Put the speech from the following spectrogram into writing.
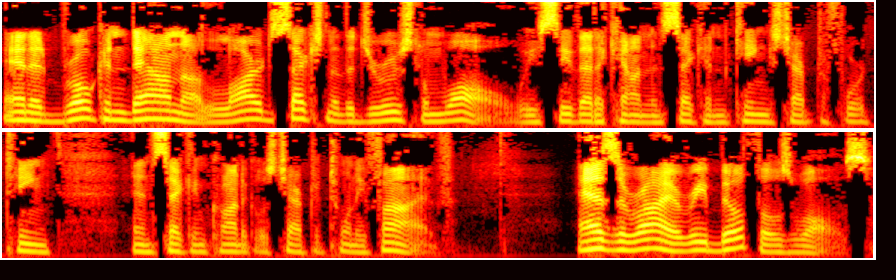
and had broken down a large section of the Jerusalem wall. We see that account in 2 Kings chapter 14 and 2 Chronicles chapter 25. Azariah rebuilt those walls.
